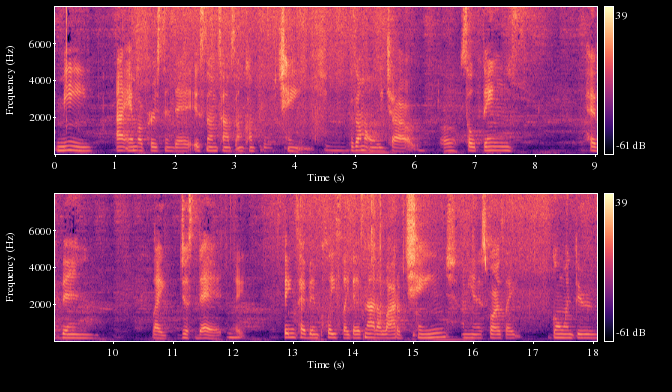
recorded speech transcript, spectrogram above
me, I am a person that is sometimes uncomfortable with change mm. because I'm an only child. Oh. So things have been like just that. Mm. Like things have been placed like that. It's not a lot of change. I mean, as far as like going through,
